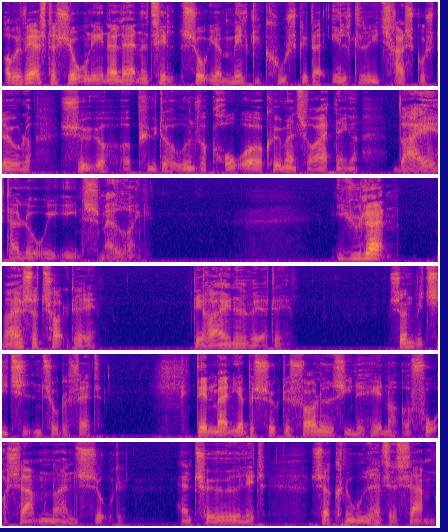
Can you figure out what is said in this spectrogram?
Og ved hver station ind af landet til så jeg mælkekuske, der æltede i træskostøvler, søer og pytter uden for kroger og købmandsforretninger, veje, der lå i en smadring. I Jylland var jeg så 12 dage. Det regnede hver dag. Sådan ved titiden tog det fat. Den mand, jeg besøgte, foldede sine hænder og for sammen, når han så det. Han tøvede lidt, så knudede han sig sammen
